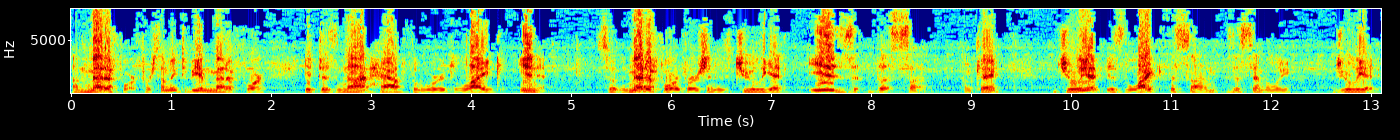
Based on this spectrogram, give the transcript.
A metaphor, for something to be a metaphor, it does not have the word like in it. So the metaphor version is Juliet is the sun. Okay? Juliet is like the sun is a simile. Juliet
